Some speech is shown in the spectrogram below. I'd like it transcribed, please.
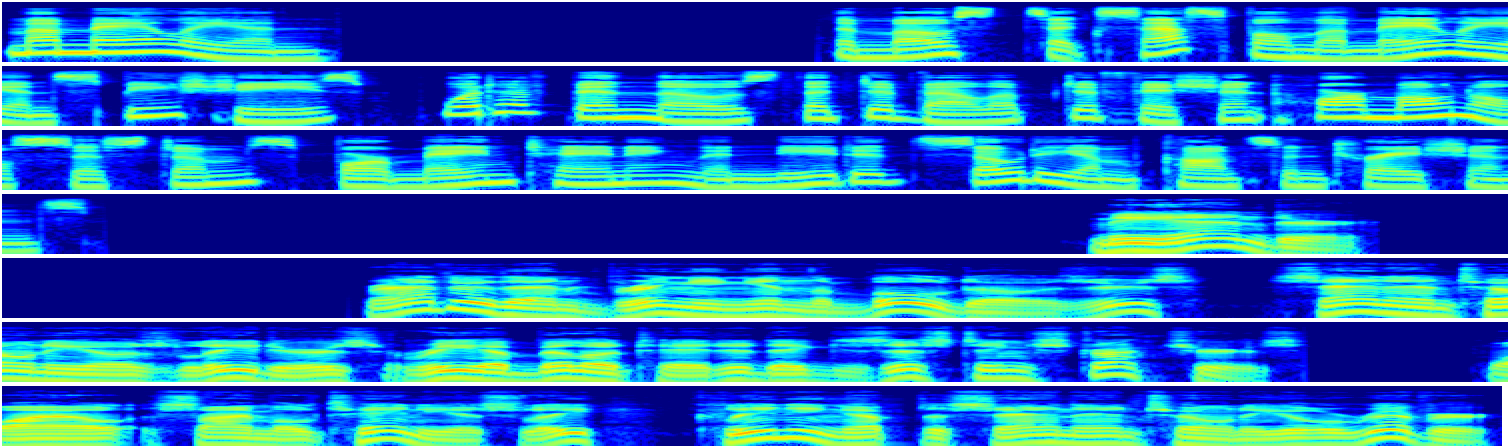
Mammalian The most successful mammalian species would have been those that developed efficient hormonal systems for maintaining the needed sodium concentrations. Meander Rather than bringing in the bulldozers, San Antonio's leaders rehabilitated existing structures, while simultaneously cleaning up the San Antonio River,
